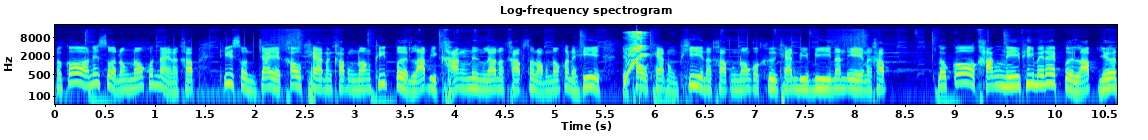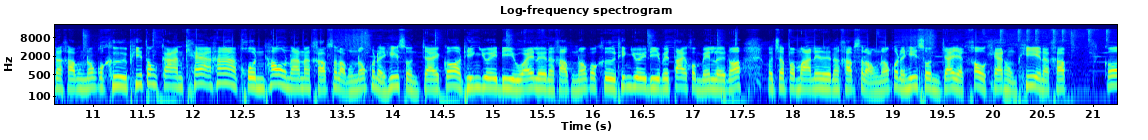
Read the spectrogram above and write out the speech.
แล้วก็ในส่วนน้องๆคนไหนนะครับที่สนใจอยากเข้าแคนนะครับน้องๆพี่เปิดรับอีกครั้งหนึ่งแล้วนะครับสำหรับน้องคนไหนที่อยากเข้าแคนของพี่นะครับน้องก็คือแคนบีบีนั่นเองนะครับ แล้วก็ครั้งนี้พี่ไม่ได้เปิดรับเยอะนะครับน้องก็คือพี่ต้องการแค่ 5 คนเท่านั้นนะครับสำหรับน้องคนไหนที่สนใจก็ทิ้ง UID ไว้เลยนะครับน้องก็คือทิ้ง UID ไปใต้คอมเมนต์เลยเนาะก็จะประมาณนี้เลยนะครับสำหรับน้องคนไหนที่สนใจอยากเข้าแคนของพี่นะครับก็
